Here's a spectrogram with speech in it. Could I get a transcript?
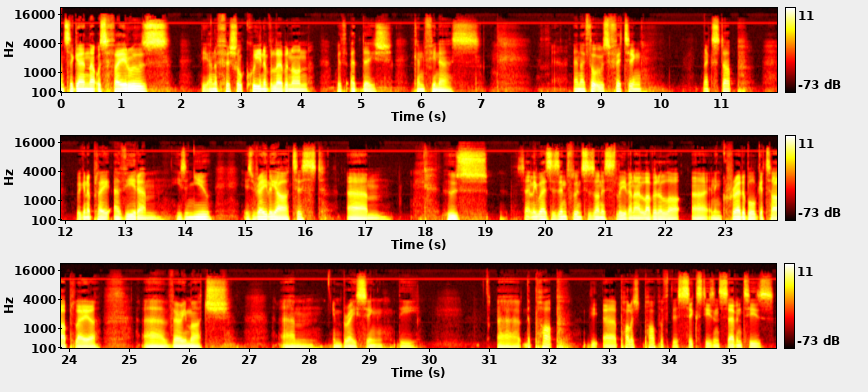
Once again, that was Fairuz, the unofficial Queen of Lebanon, with Addesh Kan Fi Nas. And I thought it was fitting. Next up, we're going to play Aviram. He's a new Israeli artist um, who's certainly wears his influences on his sleeve, and I love it a lot. Uh, an incredible guitar player, uh, very much um, embracing the uh, the pop, the uh, polished pop of the 60s and 70s.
